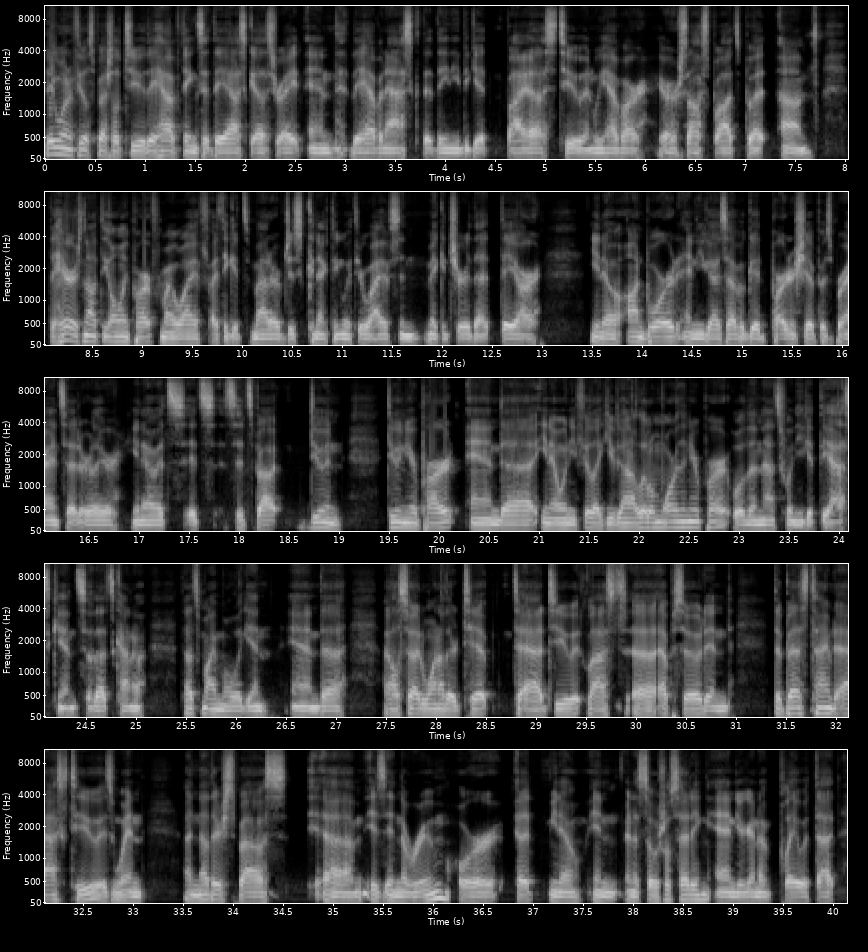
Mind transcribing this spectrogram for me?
they want to feel special too. They have things that they ask us, right? And they have an ask that they need to get by us too. And we have our, our soft spots, but, um, the hair is not the only part for my wife. I think it's a matter of just connecting with your wives and making sure that they are, you know, on board and you guys have a good partnership. As Bryan said earlier, you know, it's, it's, it's, it's about doing, doing your part. And, uh, you know, when you feel like you've done a little more than your part, well, then that's when you get the ask in. So that's kind of, that's my mulligan. And, uh, I also had one other tip to add to it last uh, episode. And the best time to ask too is when another spouse um, is in the room or at, you know in in a social setting, and you're going to play with that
